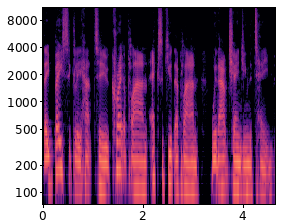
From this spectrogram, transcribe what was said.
they basically had to create a plan, execute their plan without changing the team.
